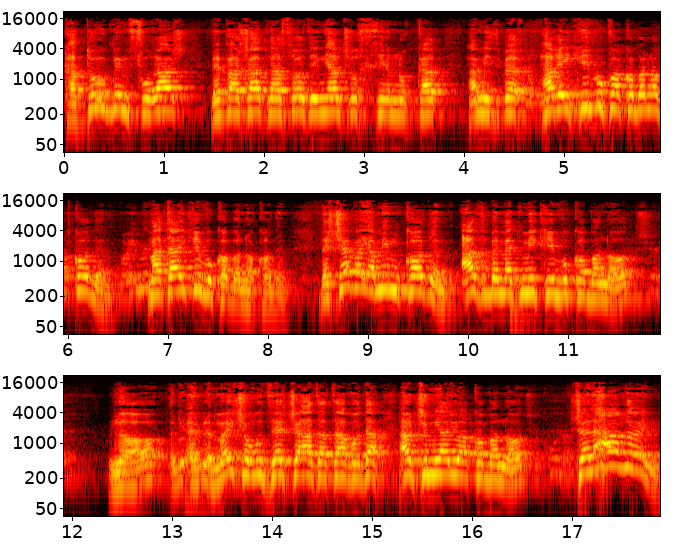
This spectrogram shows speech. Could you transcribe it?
כתוב במפורש בפרשת נעשו זה עניין של חנוכת המזבח. הרי הקריבו כבר קורבנות קודם. מתי הקריבו קורבנות קודם? בשבע ימים קודם. אז באמת מי הקריבו קורבנות? לא, משה הוא זה שעש את העבודה, אבל שמי היו הקורבנות? של ארן.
